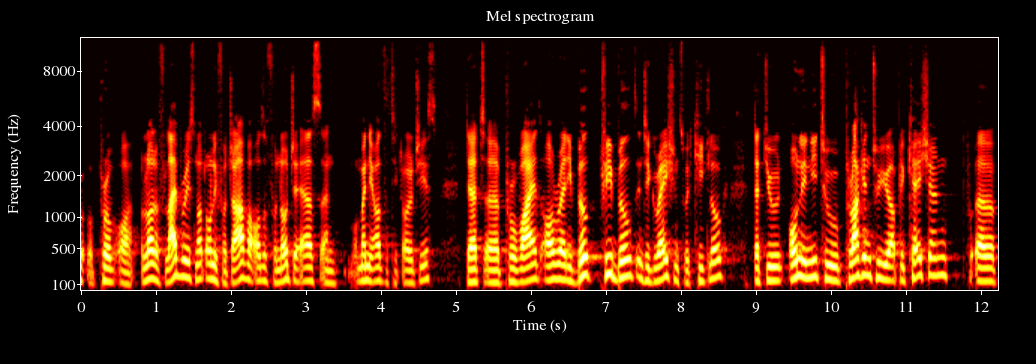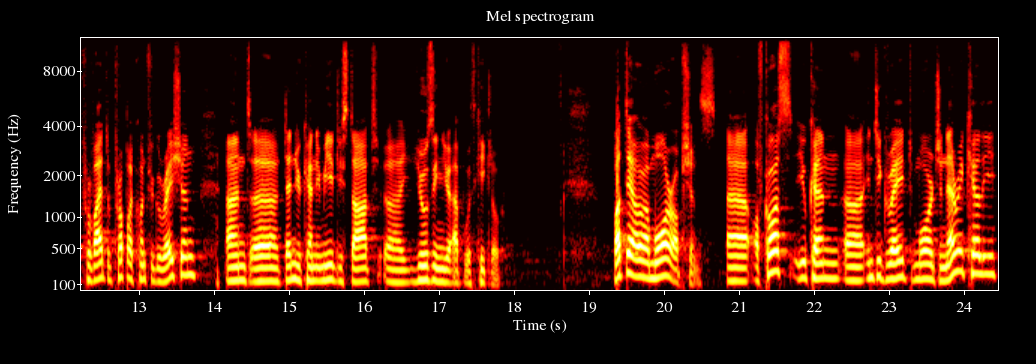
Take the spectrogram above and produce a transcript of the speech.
a lot of libraries, not only for Java, also for Node.js and many other technologies that uh, provide already built, pre-built integrations with Keycloak that you only need to plug into your application, uh, provide the proper configuration, and uh, then you can immediately start uh, using your app with Keycloak. But there are more options. Uh, of course, you can uh, integrate more generically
